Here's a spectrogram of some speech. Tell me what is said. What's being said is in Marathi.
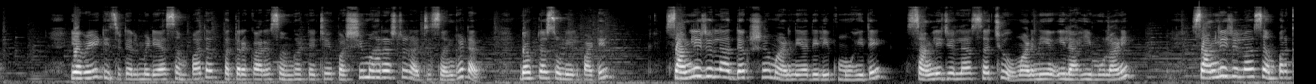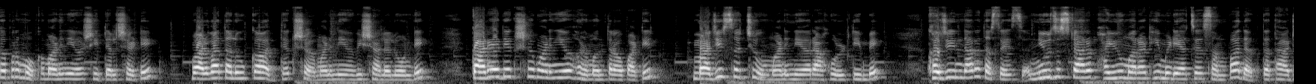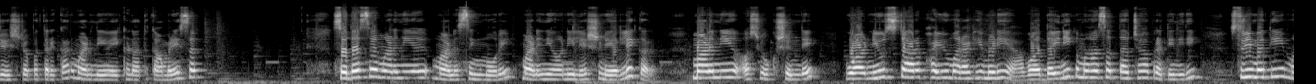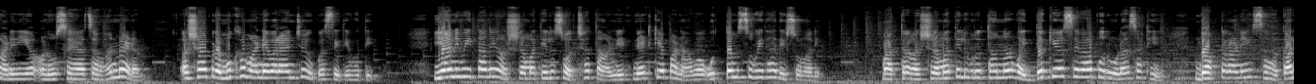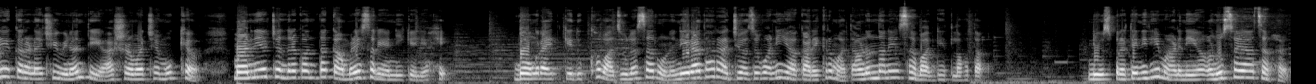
यावेळी डिजिटल मीडिया संपादक पत्रकार संघटनेचे पश्चिम महाराष्ट्र राज्य संघटक डॉक्टर सुनील पाटील सांगली जिल्हा अध्यक्ष माननीय दिलीप मोहिते सांगली जिल्हा सचिव माननीय इलाही मुलाणी सांगली जिल्हा संपर्क प्रमुख माननीय शीतल शेटे वाळवा तालुका अध्यक्ष माननीय विशाल लोंडे कार्याध्यक्ष माननीय हनुमंतराव पाटील माजी सचिव माननीय राहुल टिंबे खजिनदार तसेच न्यूज स्टार फाईव्ह मराठी मीडियाचे संपादक तथा ज्येष्ठ पत्रकार माननीय एकनाथ कांबळे सर सदस्य माननीय मानसिंग मोरे माननीय निलेश नेर्लेकर माननीय अशोक शिंदे व news star five Marathi media व दैनिक महासत्ताच्या प्रतिनिधी श्रीमती माननीय अनुसया चव्हाण मॅडम अशा प्रमुख मान्यवरांची उपस्थिती होती. या निमित्ताने आश्रमातील स्वच्छता नीटनेटकेपणा व उत्तम सुविधा दिसून आली. मात्र आश्रमातील वृद्धांना वैद्यकीय सेवा पुरवण्यासाठी डॉक्टरांनी सहकार्य करण्याची विनंती आश्रमाचे मुख्य माननीय चंद्रकांत कांबळे सर यांनी केली आहे. डोंगरा इतके दुःख बाजूला सारून निराधार राज्य आजोबांनी या कार्यक्रमात आनंदाने सहभाग घेतला होता. न्यूज प्रतिनिधी माननीय अनुसया चव्हाण.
